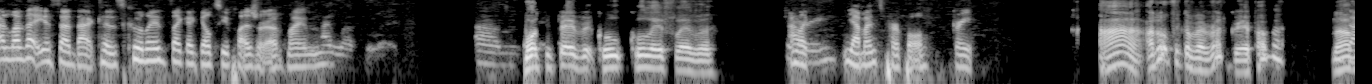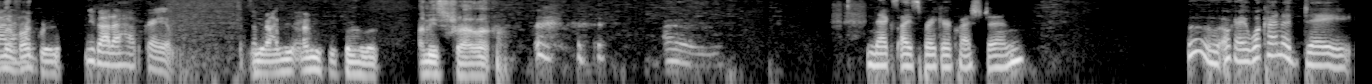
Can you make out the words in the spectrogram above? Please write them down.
I love that you said that because Kool Aid's like a guilty pleasure of mine. I love Kool-Aid. Um, What's your favorite Kool Kool Aid flavor? I like- Yeah, mine's purple. Great. Ah, I don't think I've ever had grape, have I? No, I've gotta never had grape. You gotta have grape. Yeah, I need, thing. I need to try that. I need to try that. Um, next icebreaker question. Ooh, okay. What kind of date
